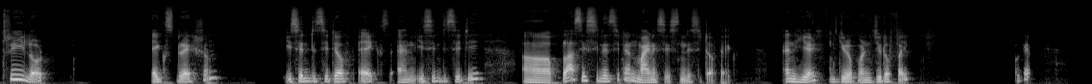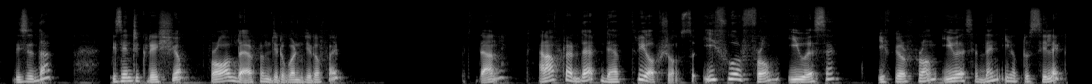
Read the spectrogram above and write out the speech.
three load x direction eccentricity of x and eccentricity uh, plus eccentricity and minus eccentricity of x. And here 0 0.05 okay this is the eccentric ratio? For all diaphragm 0.05 it's done. And after that they have three options. So if you are from usa if you're from usa then you have to select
